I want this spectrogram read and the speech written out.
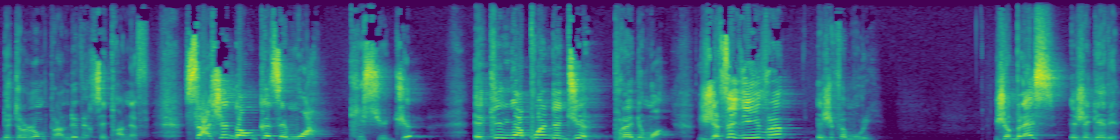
Deutéronome 32, verset 39, Sachez donc que c'est moi qui suis Dieu et qu'il n'y a point de Dieu près de moi. Je fais vivre et je fais mourir. Je blesse et je guéris.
